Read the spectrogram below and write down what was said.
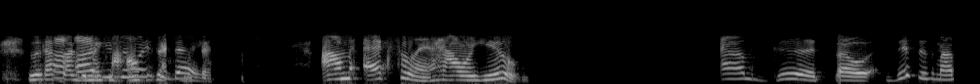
Look, I How started are to make you my doing own today? today. I'm excellent. How are you? I'm good. So this is my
